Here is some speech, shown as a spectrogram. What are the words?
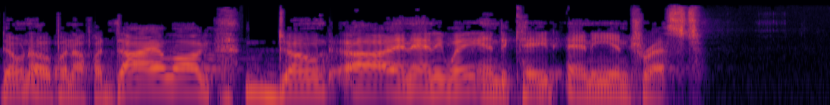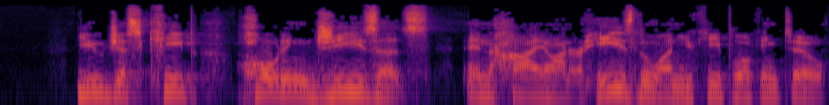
Don't open up a dialogue. Don't uh, in any way indicate any interest. You just keep holding Jesus in high honor. He's the one you keep looking to.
